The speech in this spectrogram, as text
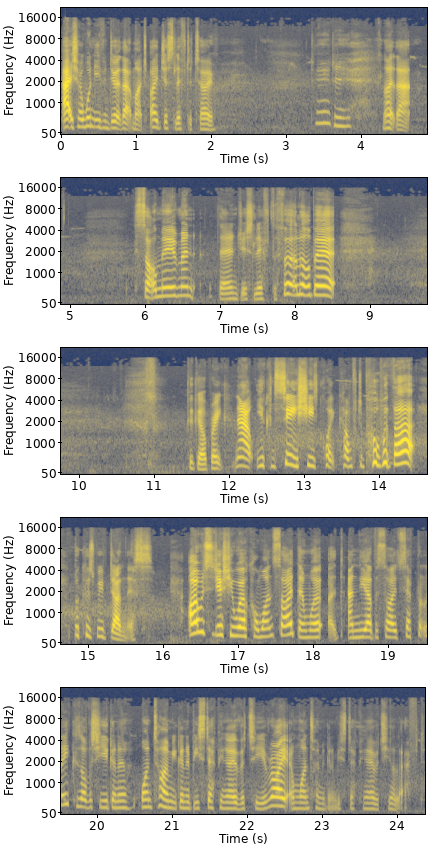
Actually, I wouldn't even do it that much. I'd just lift a toe. Like that. Subtle movement, then just lift the foot a little bit Good girl, break. Now, you can see she's quite comfortable with that because we've done this. I would suggest you work on one side then work uh, and the other side separately because obviously you're going to, one time you're going to be stepping over to your right and one time you're going to be stepping over to your left.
